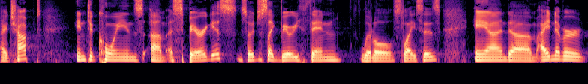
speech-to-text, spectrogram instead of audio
I, I chopped into coins um, asparagus, so just like very thin little slices, and um, I'd never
